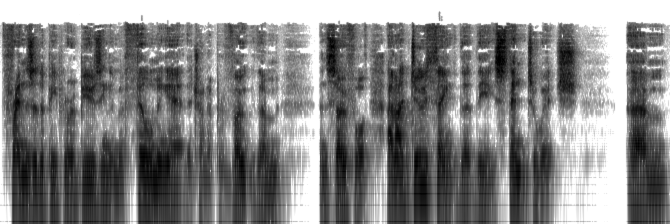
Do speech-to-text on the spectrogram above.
Friends of the people who are abusing them are filming it. They're trying to provoke them and so forth. And I do think that the extent to which, um,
